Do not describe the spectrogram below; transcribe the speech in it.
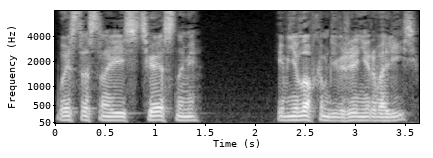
быстро становились тесными и в неловком движении рвались.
